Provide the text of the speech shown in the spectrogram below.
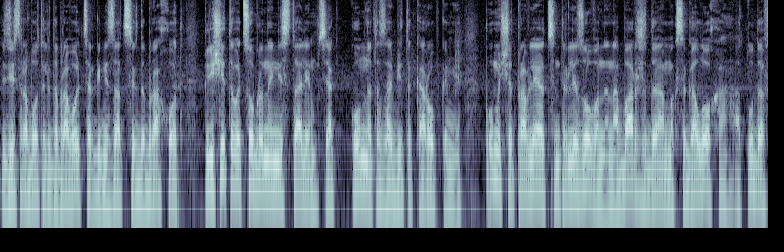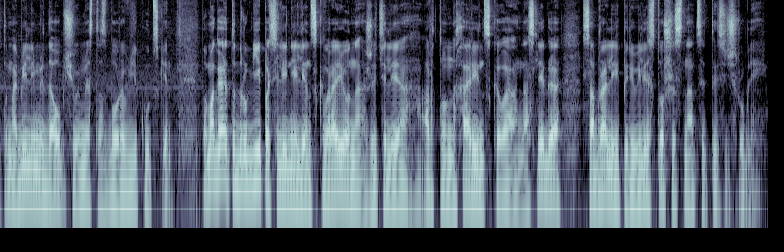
Здесь работали добровольцы организации «Доброход». Пересчитывать собранные не стали. Вся комната забита коробками. Помощь отправляют централизованно на барже до Максоголоха. Оттуда автомобилями до общего места сбора в Якутске. Помогают и другие поселения Ленского района. Жители Артона-Харинского на слега собрали и перевели 116 тысяч рублей.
